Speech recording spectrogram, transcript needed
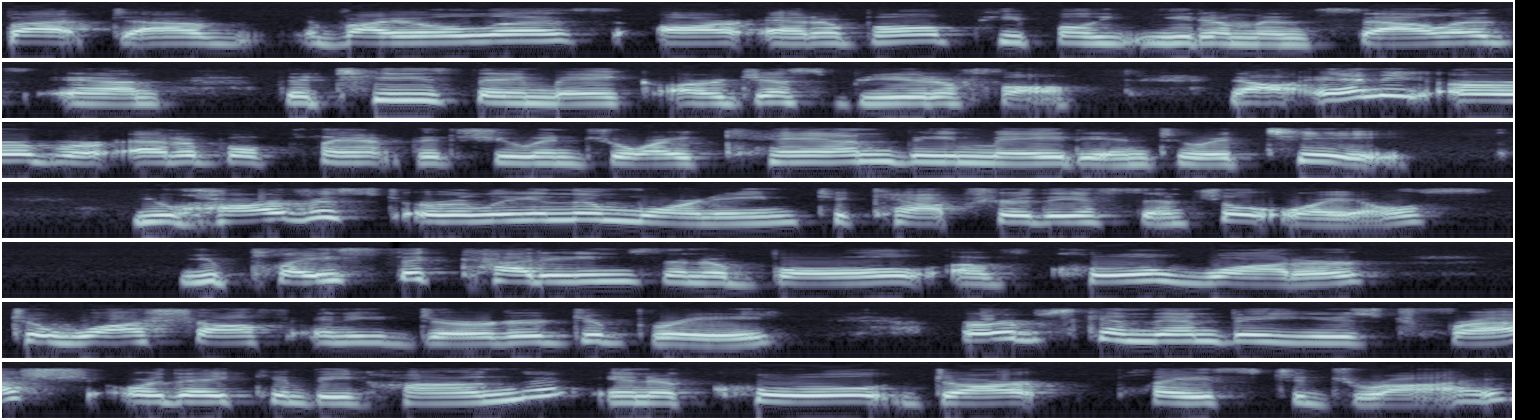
But um, violas are edible. People eat them in salads, and the teas they make are just beautiful. Now, any herb or edible plant that you enjoy can be made into a tea. You harvest early in the morning to capture the essential oils. You place the cuttings in a bowl of cool water to wash off any dirt or debris. Herbs can then be used fresh or they can be hung in a cool, dark place to dry.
